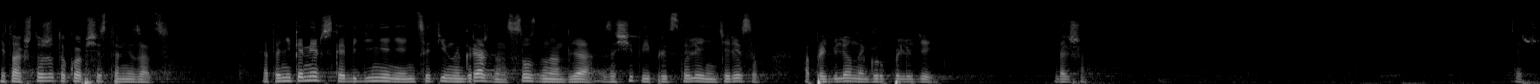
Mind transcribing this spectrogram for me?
Итак, что же такое общественная организация? Это некоммерческое объединение инициативных граждан, созданное для защиты и представления интересов определенной группы людей. Дальше. Дальше.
